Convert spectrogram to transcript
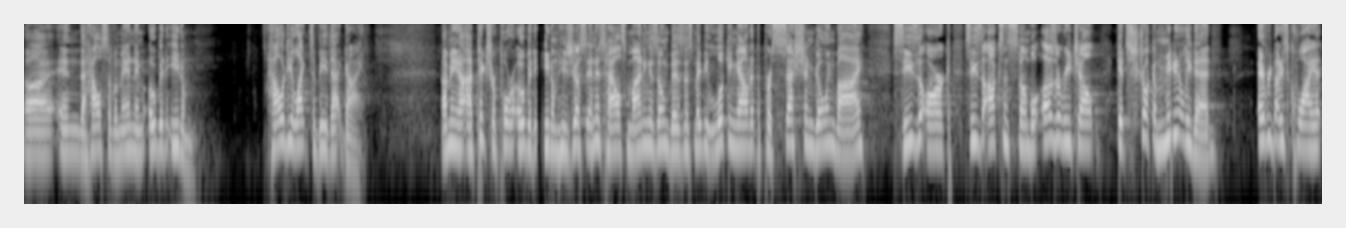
uh, in the house of a man named Obed Edom. How would you like to be that guy? I mean, I picture poor Obed Edom. He's just in his house, minding his own business, maybe looking out at the procession going by, sees the ark, sees the oxen stumble, Uzzah reach out, gets struck immediately dead. Everybody's quiet.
